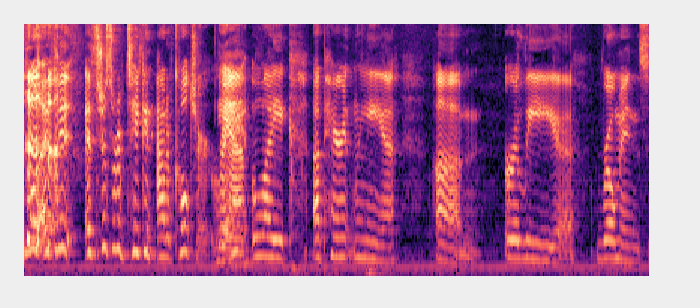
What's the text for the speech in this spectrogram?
Well, it, it's just sort of taken out of culture, right? Yeah. Like, apparently, um, early uh, Romans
